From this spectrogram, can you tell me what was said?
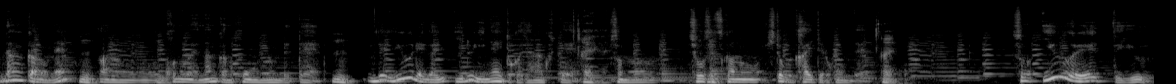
なんかのね、うんあのーこの前なんかの本を読んでて、うん。で、幽霊がいるいないとかじゃなくて、はいはいその小説家の人が書いてる本で、はい。その幽霊っていう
